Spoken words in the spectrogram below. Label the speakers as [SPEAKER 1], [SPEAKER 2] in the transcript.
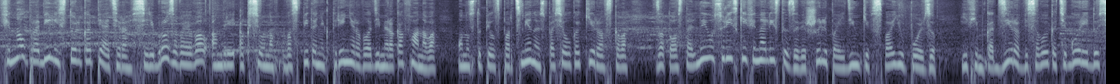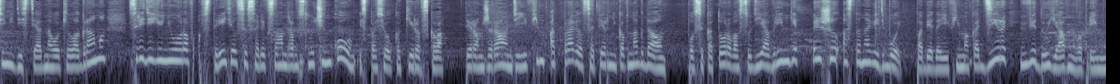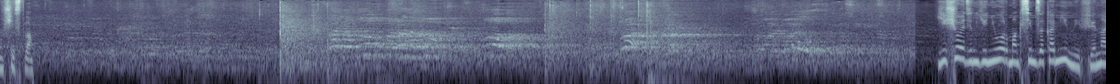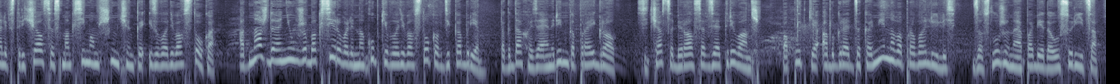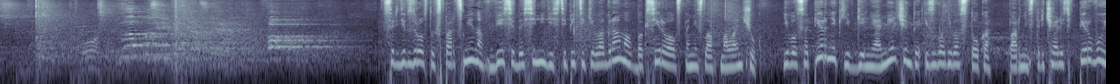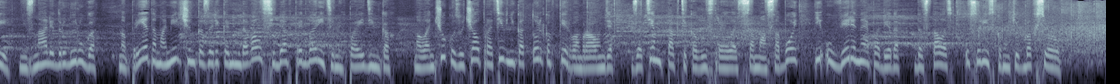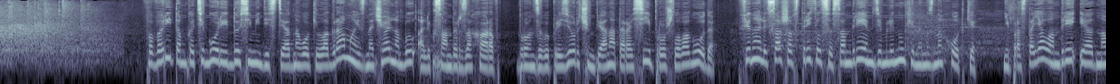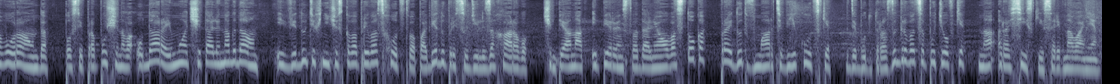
[SPEAKER 1] Финал пробились только пятеро. Серебро завоевал Андрей Аксенов, воспитанник тренера Владимира Кафанова. Он уступил спортсмену из поселка Кировского. Зато остальные уссурийские финалисты завершили поединки в свою пользу. Ефим Кадзиров в весовой категории до 71 килограмма среди юниоров встретился с Александром Слученковым из поселка Кировского. В первом же раунде Ефим отправил соперника в нокдаун – после которого судья в ринге решил остановить бой. Победа Ефима Кадзиры ввиду явного преимущества. Еще один юниор Максим Закаминный в финале встречался с Максимом Шимченко из Владивостока. Однажды они уже боксировали на Кубке Владивостока в декабре. Тогда хозяин ринга проиграл. Сейчас собирался взять реванш. Попытки обыграть Закаминова провалились. Заслуженная победа у Сурица. Среди взрослых спортсменов в весе до 75 килограммов боксировал Станислав Маланчук. Его соперник Евгений Амельченко из Владивостока. Парни встречались впервые, не знали друг друга. Но при этом Амельченко зарекомендовал себя в предварительных поединках. Маланчук изучал противника только в первом раунде. Затем тактика выстроилась сама собой и уверенная победа досталась уссурийскому кикбоксеру. Фаворитом категории до 71 килограмма изначально был Александр Захаров, бронзовый призер чемпионата России прошлого года. В финале Саша встретился с Андреем Землянухиным из «Находки». Не простоял Андрей и одного раунда. После пропущенного удара ему отсчитали нокдаун, и ввиду технического превосходства победу присудили Захарову. Чемпионат и первенство Дальнего Востока пройдут в марте в Якутске, где будут разыгрываться путевки на российские соревнования.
